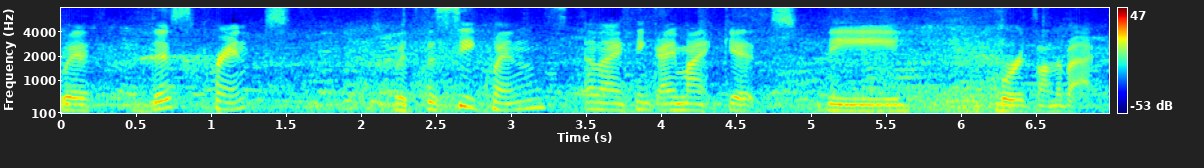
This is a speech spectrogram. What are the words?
with this print with the sequins and I think I might get the words on the back.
